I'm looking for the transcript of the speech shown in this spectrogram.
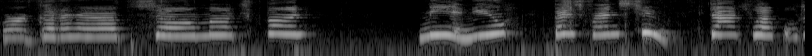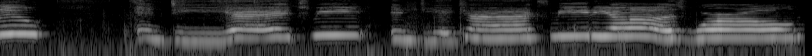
We're gonna have so much fun. Me and you, best friends too. That's what we'll do. In DH me, in DHX Media's world.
